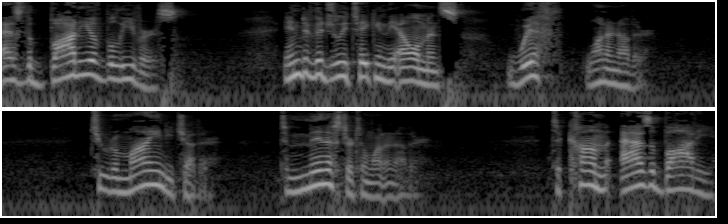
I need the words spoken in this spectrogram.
as the body of believers, individually taking the elements with one another to remind each other, to minister to one another to come as a body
